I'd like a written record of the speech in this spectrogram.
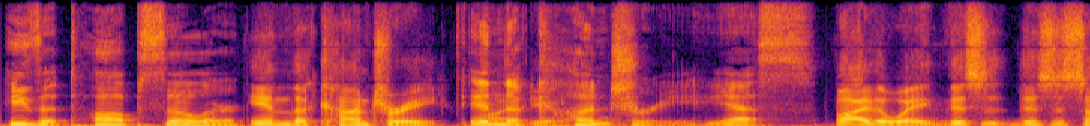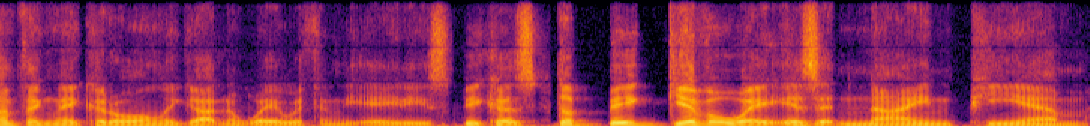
he's a top seller in the country. in the you. country. Yes. By the way, this is this is something they could have only gotten away with in the 80s because the big giveaway is at 9 p.m.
